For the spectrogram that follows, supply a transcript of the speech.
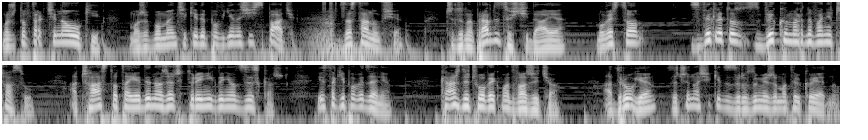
Może to w trakcie nauki, może w momencie, kiedy powinieneś iść spać. Zastanów się, czy to naprawdę coś ci daje? Bo wiesz co, zwykle to zwykłe marnowanie czasu, a czas to ta jedyna rzecz, której nigdy nie odzyskasz. Jest takie powiedzenie: każdy człowiek ma dwa życia, a drugie zaczyna się, kiedy zrozumie, że ma tylko jedno.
